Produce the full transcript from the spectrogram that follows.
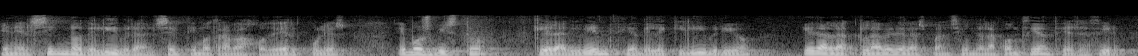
En el signo de Libra, el séptimo trabajo de Hércules, hemos visto que la vivencia del equilibrio era la clave de la expansión de la conciencia, es decir,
